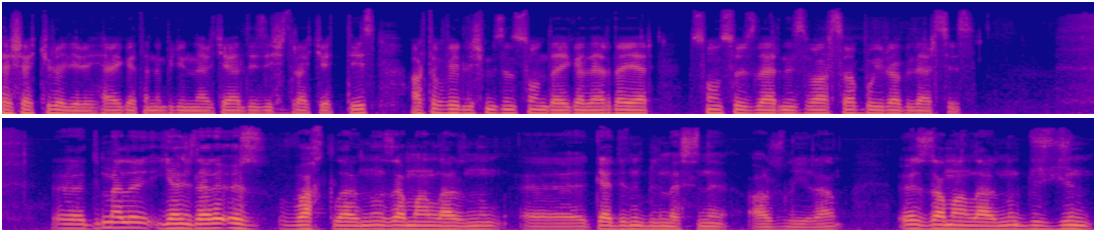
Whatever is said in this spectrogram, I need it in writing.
təşəkkür edirik. Həqiqətən də bu günlər gəldiniz, iştirak etdiniz. Artıq verilişimizin son dəqiqələrində əgər son sözləriniz varsa buyura bilərsiniz. E, deməli, gənclərə öz vaxtlarının, zamanlarının e, qədrini bilməsini arzulayıram. Öz zamanlarının düzgün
